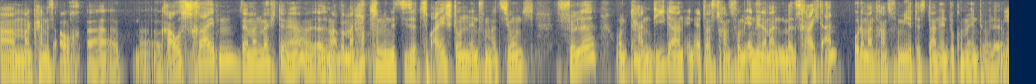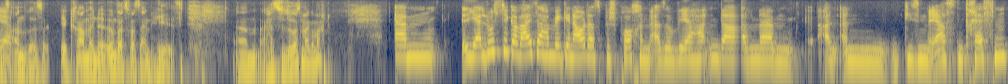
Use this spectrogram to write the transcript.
ähm, man kann es auch äh, rausschreiben, wenn man möchte. Ja? Also, aber man hat zumindest diese zwei Stunden Informationsfülle und kann mhm. die dann in etwas transformieren. Entweder man, es reicht einem oder man transformiert es dann in Dokumente oder irgendwas yeah. anderes, Diagramme, ne? irgendwas, was einem hilft. Ähm, hast du sowas mal gemacht? Ähm, ja, lustigerweise haben wir genau das besprochen. Also wir hatten dann ähm, an, an diesem ersten Treffen,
